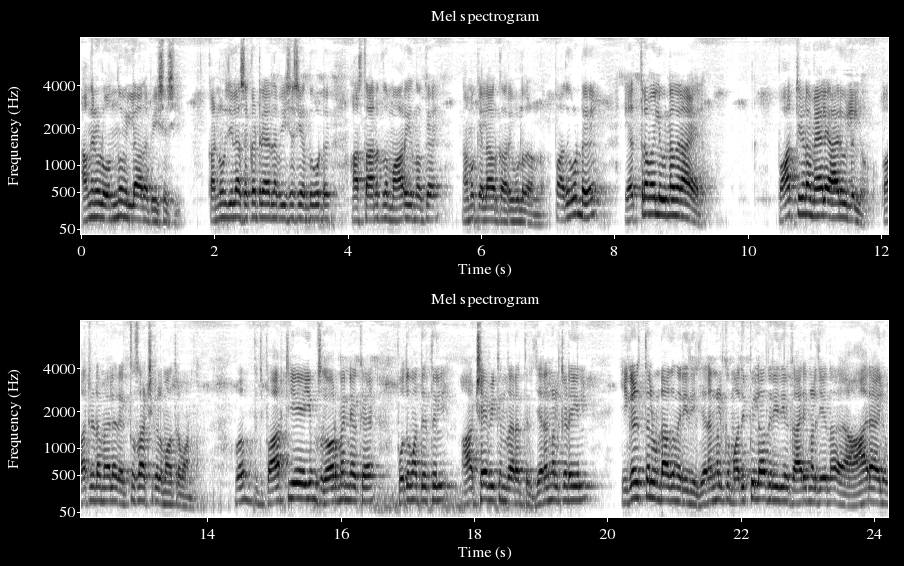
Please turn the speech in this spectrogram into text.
അങ്ങനെയുള്ള ഒന്നുമില്ലാതെ പി ശശി. കണ്ണൂർ ജില്ലാ സെക്രട്ടറി ആയിരുന്ന പി ശശി എന്തുകൊണ്ട് ആ സ്ഥാനത്ത് മാറി എന്നൊക്കെ നമുക്കെല്ലാവർക്കും അറിവുള്ളതാണല്ലോ അപ്പോൾ അതുകൊണ്ട് എത്ര വലിയ ഉന്നതനായാലും പാർട്ടിയുടെ മേലെ ആരുമില്ലല്ലോ. പാർട്ടിയുടെ മേലെ രക്തസാക്ഷികൾ മാത്രമാണ്. അപ്പം പാർട്ടിയെയും ഗവൺമെന്റിനെയൊക്കെ പൊതുമധ്യത്തിൽ ആക്ഷേപിക്കുന്ന തരത്തിൽ ജനങ്ങൾക്കിടയിൽ ഇകഴ്ത്തലുണ്ടാകുന്ന രീതിയിൽ ജനങ്ങൾക്ക് മതിപ്പില്ലാത്ത രീതിയിൽ കാര്യങ്ങൾ ചെയ്യുന്ന ആരായാലും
